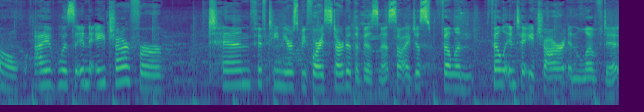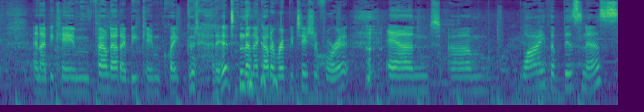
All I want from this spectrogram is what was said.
Oh, I was in HR for 10, 15 years before I started the business, so I just fell in fell into HR and loved it, and I became found out I became quite good at it, and then I got a reputation for it. And um, why the business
